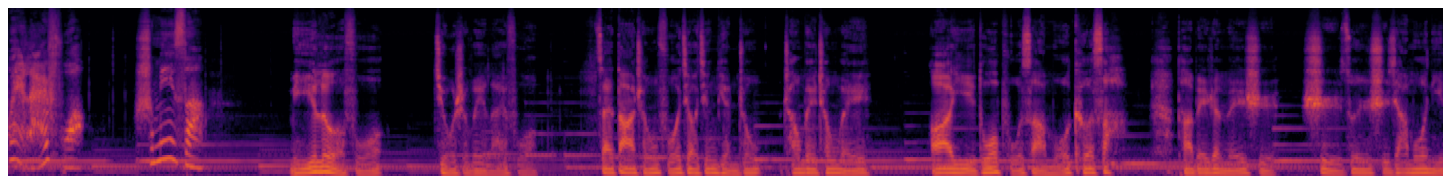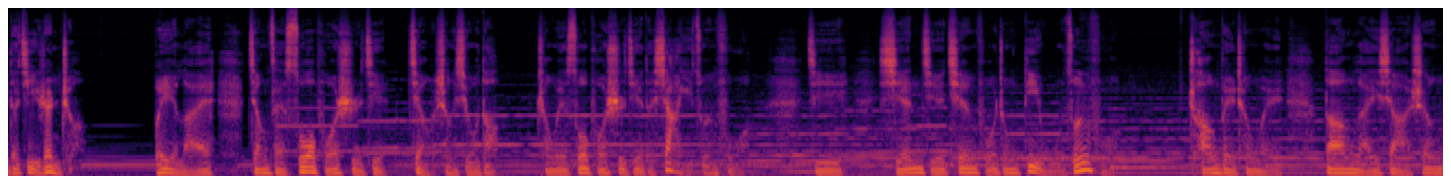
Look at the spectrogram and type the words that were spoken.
未来佛，什么意思啊？弥勒佛就是未来佛，在大乘佛教经典中常被称为阿逸多菩萨摩诃萨，他被认为是世尊释迦牟尼的继任者，未来将在娑婆世界降生修道，成为娑婆世界的下一尊佛，即贤劫千佛中第五尊佛，常被称为当来下生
